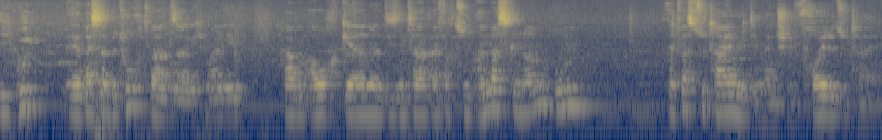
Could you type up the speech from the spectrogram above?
die gut, äh, besser betucht waren, sage ich mal, die haben auch gerne diesen Tag einfach zum Anlass genommen, um etwas zu teilen mit den Menschen, Freude zu teilen.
